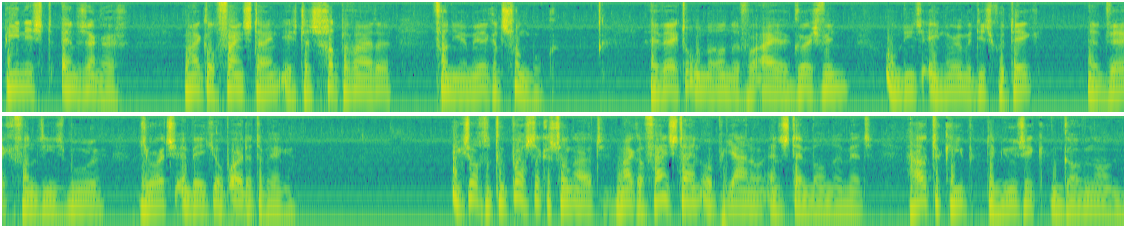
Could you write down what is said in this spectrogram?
Pianist en zanger Michael Feinstein is de schatbewaarder van die American Songbook. Hij werkte onder andere voor Ira Gershwin om diens enorme discotheek en het werk van diens broer George een beetje op orde te brengen. Ik zocht een toepasselijke song uit, Michael Feinstein op piano en stembanden met How to Keep the Music Going On.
